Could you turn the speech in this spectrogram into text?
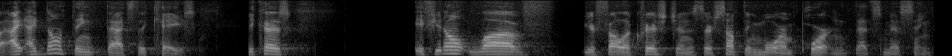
but I, I don't think that's the case. Because if you don't love your fellow Christians, there's something more important that's missing.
